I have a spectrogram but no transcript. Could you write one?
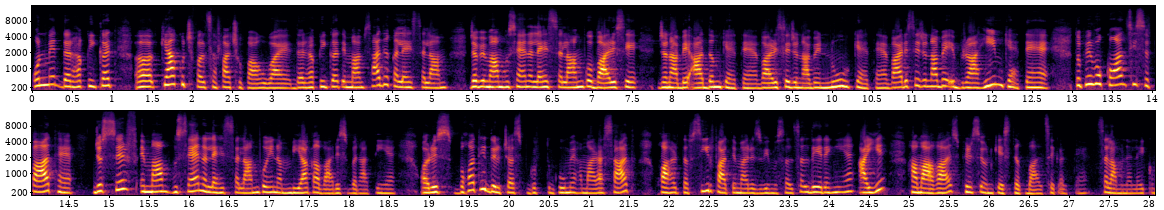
ان میں در حقیقت کیا کچھ فلسفہ چھپا ہوا ہے؟ در حقیقت امام صادق علیہ السلام جب امام حسین علیہ السلام کو وارث جناب آدم کہتے ہیں، وارث جناب نوح کہتے ہیں، وارث جناب ابراہیم کہتے ہیں، تو پھر وہ کون سی صفات ہیں جو صرف امام حسین علیہ السلام کو ان انبیاء کا وارث بناتی ہیں؟ اور اس بہت ہی دلچسپ گفتگو میں ہمارا ساتھ خواہر تفسیر فاطمہ رضوی مسلسل دے رہی ہیں۔ آئیے ہم آغاز پھر سے ان کے استقبال سے کرتے ہیں۔ السلام علیکم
